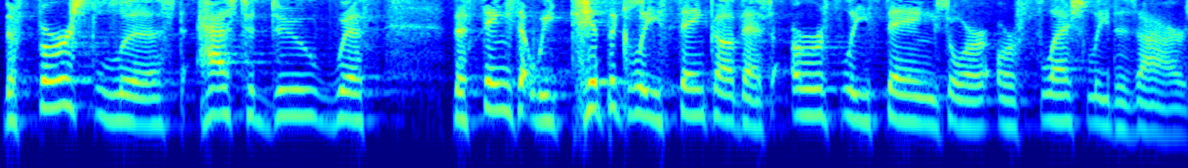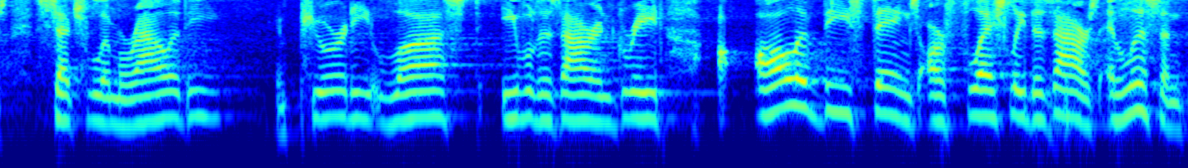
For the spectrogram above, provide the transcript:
the first list has to do with the things that we typically think of as earthly things or, or fleshly desires sexual immorality, impurity, lust, evil desire, and greed. All of these things are fleshly desires. And listen,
